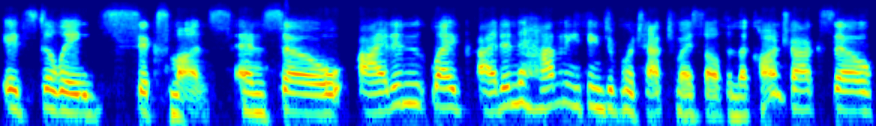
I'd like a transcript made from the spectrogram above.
it's delayed six months, and so I didn't like I didn't have anything to protect myself in the contract. So.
